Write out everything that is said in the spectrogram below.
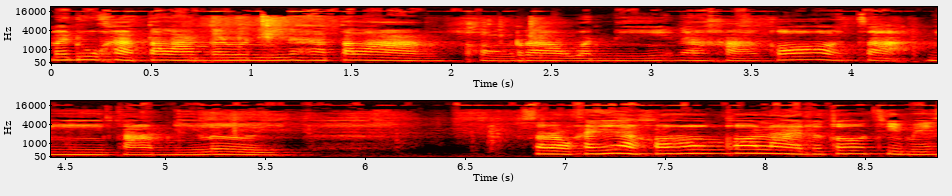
มาดูค่ะตารางกันวันนี้นะคะ ตารางของเราวันนี้นะคะ ก็จะมีตามนี้เลยสำหรับใครที่อยากเข้าห้องก็ไลน์ Total GMX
